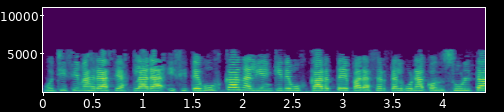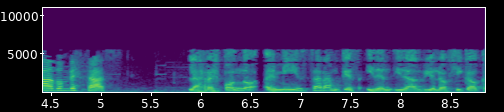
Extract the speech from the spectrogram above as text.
Muchísimas gracias, Clara. Y si te buscan, alguien quiere buscarte para hacerte alguna consulta, ¿dónde estás? Las respondo en mi Instagram, que es Identidad Biológica OK.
